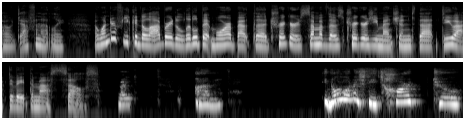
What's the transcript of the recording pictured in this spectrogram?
Oh, definitely. I wonder if you could elaborate a little bit more about the triggers, some of those triggers you mentioned that do activate the mast cells. Right. Um, in all honesty, it's hard to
